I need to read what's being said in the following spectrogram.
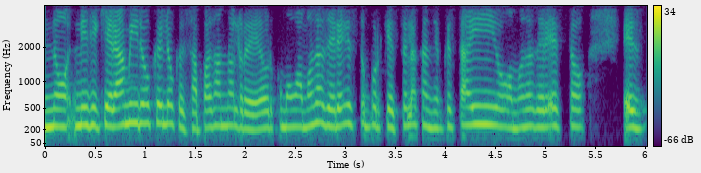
no, ni siquiera miro qué es lo que está pasando alrededor, cómo vamos a hacer esto, porque esta es la canción que está ahí, o vamos a hacer esto. Es,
